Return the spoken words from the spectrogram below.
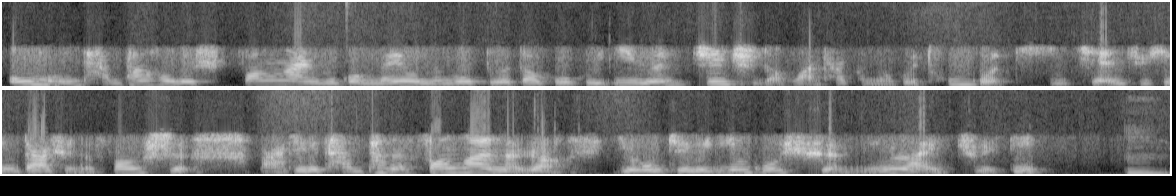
欧盟谈判后的方案如果没有能够得到国会议员支持的话，她可能会通过提前举行大选的方式，把这个谈判的方案呢让由这个英国选民来决定。嗯。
